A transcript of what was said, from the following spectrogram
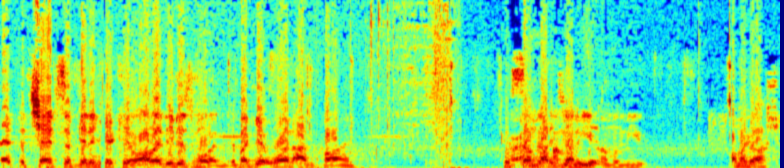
that's the chance of getting a kill. All I need is one. If I get one, I'm fine. Cause Alright, I'm, somebody's a, I'm a gotta mute. get. I'm a mute. Oh my gosh.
